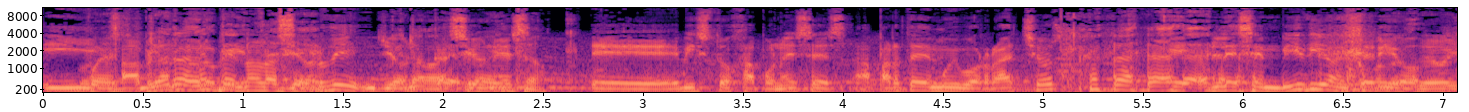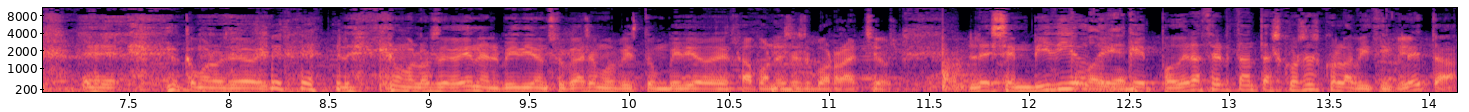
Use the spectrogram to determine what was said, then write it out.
y Pues yo hablando de lo que realmente no lo dice sé, Jordi, yo en ocasiones lo he eh, he visto japoneses, aparte de muy borrachos, que les envidio, en serio, los de hoy. eh, como los de hoy, como los de hoy en el vídeo, en su casa hemos visto un vídeo de japoneses borrachos. Les envidio Todo de bien. que poder hacer tantas cosas con la bicicleta.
